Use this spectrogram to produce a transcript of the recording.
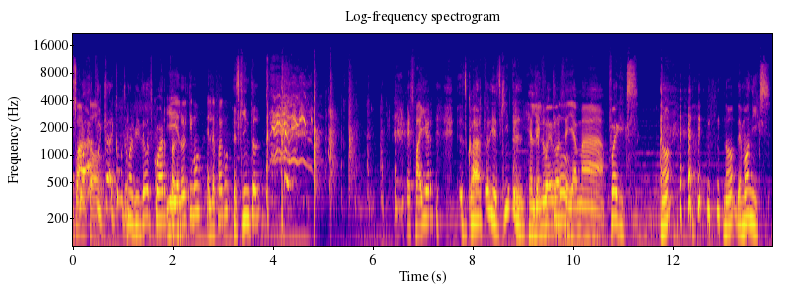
Squirtle, claro, ¿Cómo se me olvidó Squirtle? ¿Y el último? ¿El de fuego? Squintle. Es Fire. Squirtle y Squintle. El de el fuego último- se llama... Fuegix. ¿No? ¿No? Demonix.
